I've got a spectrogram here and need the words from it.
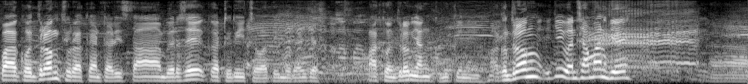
Pak Gondrong juragan dari Samberse ke Diri Jawa Timur guys. Pak Gondrong yang gemuk ini. Pak Gondrong iki wan saman nggih. Nah,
